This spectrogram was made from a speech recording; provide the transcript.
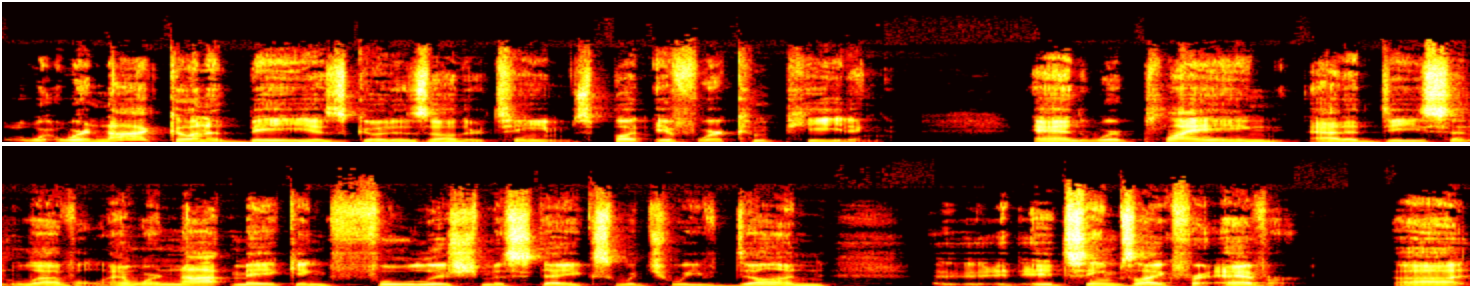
we're not going to be as good as other teams, but if we're competing and we're playing at a decent level and we're not making foolish mistakes, which we've done, it, it seems like forever. Uh,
